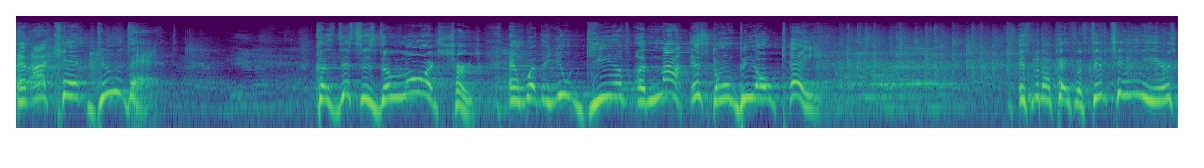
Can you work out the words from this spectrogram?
And I can't do that. Because this is the Lord's church. And whether you give or not, it's going to be okay. It's been okay for 15 years.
